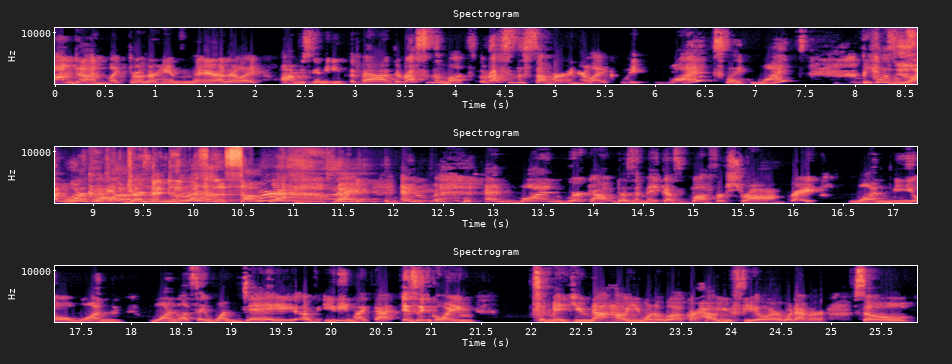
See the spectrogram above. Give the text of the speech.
I'm done. Like throw their hands in the air. They're like, I'm just going to eat the bad the rest of the month, the rest of the summer. And you're like, wait, what? Like what? Because one workout turns into the rest of the summer, right? And and one workout doesn't make us buff or strong, right? One meal, one one let's say one day of eating like that isn't going to make you not how you want to look or how you feel or whatever. So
